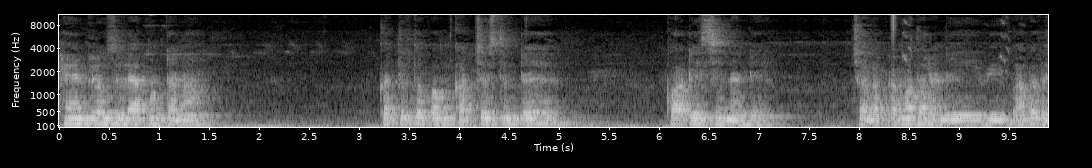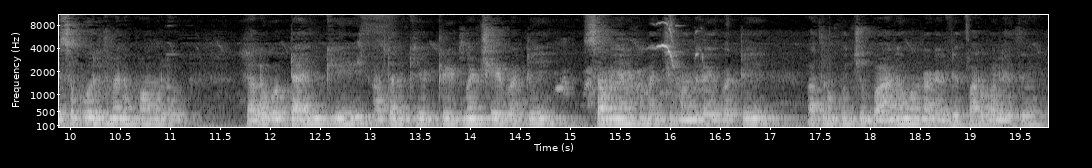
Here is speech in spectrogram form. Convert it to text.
హ్యాండ్ గ్లౌజ్ లేకుండానా కత్తిరితో పాపం కట్ చేస్తుంటే కాటేసిందండి చాలా ప్రమాదాలండి. ఇవి బాగా విషపూరితమైన పాములు. ఎలాగో టైంకి అతనికి ట్రీట్మెంట్ చేయబట్టి సమయానికి మంచి మందులు వేయబట్టి అతను కొంచెం బాగానే ఉన్నాడండి. పర్వాలేదు.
